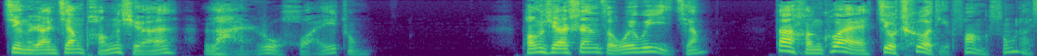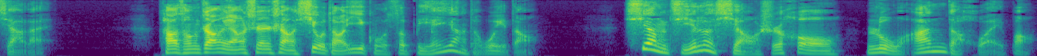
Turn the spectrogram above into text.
竟然将彭璇揽入怀中。彭璇身子微微一僵，但很快就彻底放松了下来。他从张扬身上嗅到一股子别样的味道，像极了小时候陆安的怀抱。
